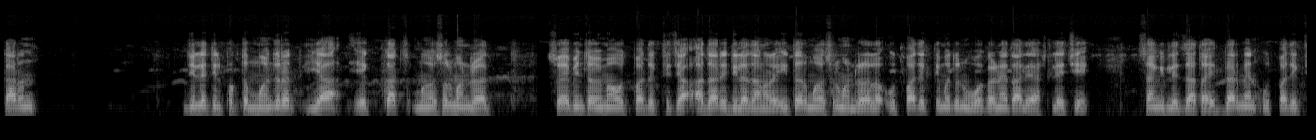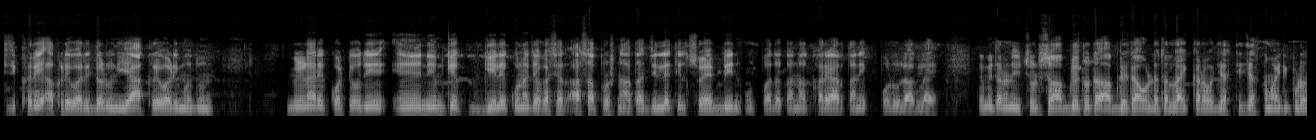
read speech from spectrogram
कारण जिल्ह्यातील फक्त मंजरत या एकाच महसूल मंडळात सोयाबीनचा विमा उत्पादकतेच्या आधारे दिला जाणार आहे. इतर महसूल मंडळाला उत्पादकतेमधून वगळण्यात आले असल्याचे सांगितले जात आहे. दरम्यान उत्पादकतेची खरी आकडेवारी दडून या आकडेवारीमधून मिळणारे कोट्यवधी नेमके गेले कोणाच्या घशात असा प्रश्न आता जिल्ह्यातील सोयाबीन उत्पादकांना खऱ्या अर्थाने पडू लागला आहे. तर मित्रांनो हे छोटंसं अपडेट होतं. अपडेट आवडलं तर लाईक करावं. जास्तीत जास्त माहिती पुढं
